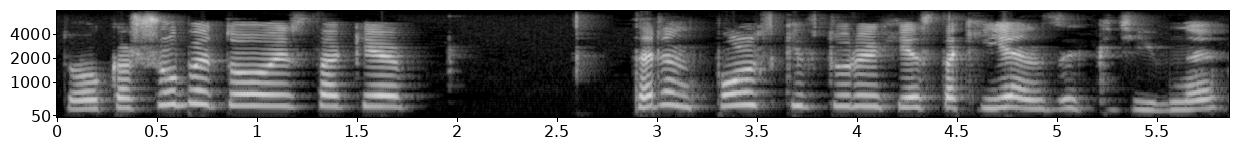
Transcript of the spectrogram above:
To Kaszuby to jest takie teren Polski, w których jest taki język dziwny.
